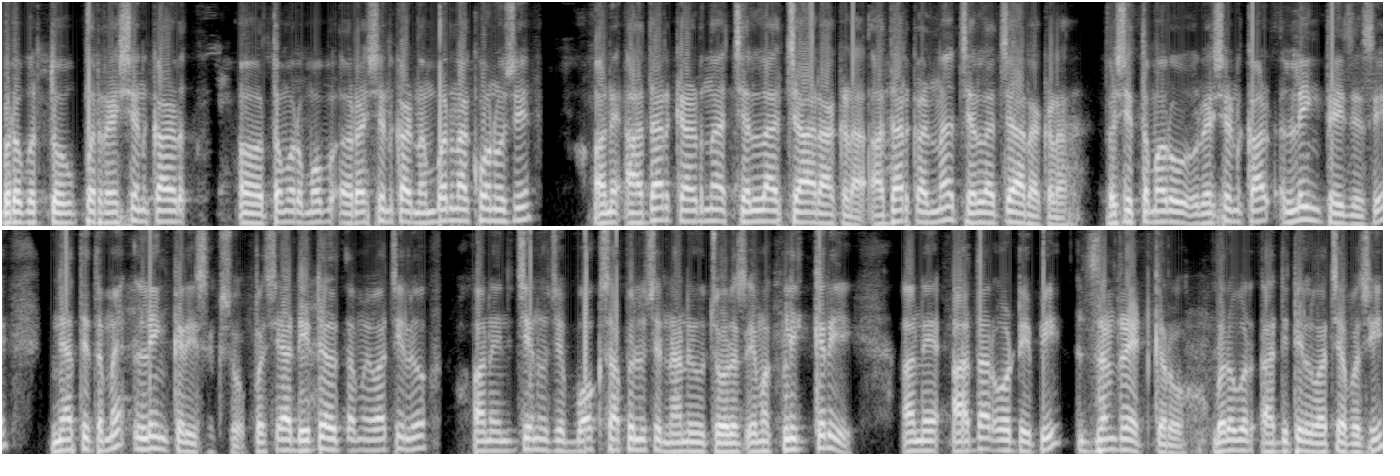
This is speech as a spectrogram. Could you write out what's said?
બરોબર, તો ઉપર રેશન કાર્ડ તમારો રેશન કાર્ડ નંબર નાખવાનો છે અને આધાર કાર્ડના છેલ્લા ચાર આંકડા, આધાર કાર્ડના છેલ્લા ચાર આંકડા. પછી તમારું રેશન કાર્ડ લિંક થઈ જશે. ત્યાંથી તમે લિંક કરી શકશો. પછી આ ડિટેલ તમે વાંચી લો અને નીચેનું જે બોક્સ આપેલું છે નાનું ચોરસ, એમાં ક્લિક કરી અને આધાર ઓટીપી જનરેટ કરો. બરોબર? આ ડિટેલ વાંચ્યા પછી.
